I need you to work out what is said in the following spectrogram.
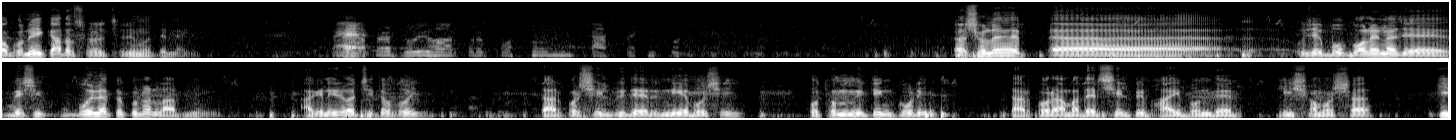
কখনোই কাদা ছড়াছড়ির মধ্যে নেই। হ্যাঁ, আপনারা জয়ী হওয়ার পরে প্রথম কাজটা কি করবেন আসলে যে বলে না যে বেশি বইলে তো কোনো লাভ নেই। আগে নির্বাচিত হই, তারপর শিল্পীদের নিয়ে বসি, প্রথম মিটিং করি, তারপর আমাদের শিল্পী ভাই বোনদের কি সমস্যা, কি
